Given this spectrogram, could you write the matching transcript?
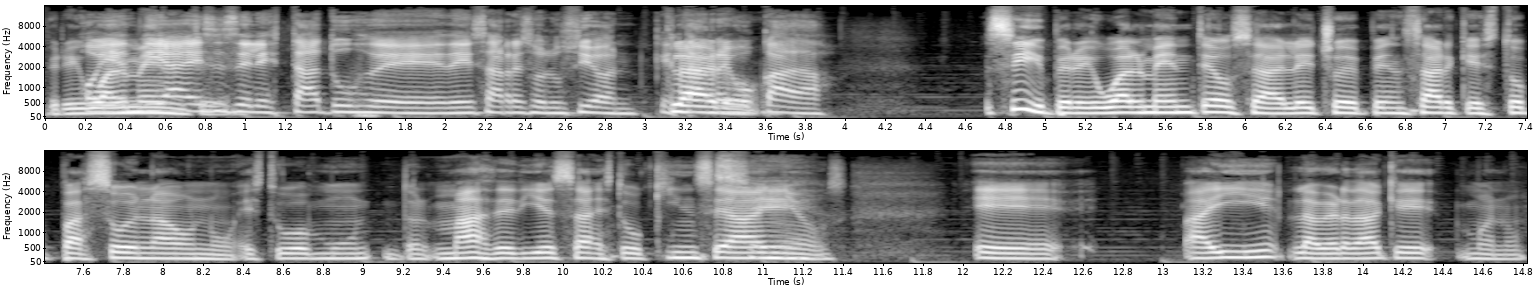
pero Hoy en igualmente. día ese es el estatus de, de esa resolución, que Claro. está revocada. Sí, pero igualmente, o sea, el hecho de pensar que esto pasó en la ONU, estuvo más de 10 años, estuvo 15 Sí. años, eh, ahí la verdad que, bueno,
